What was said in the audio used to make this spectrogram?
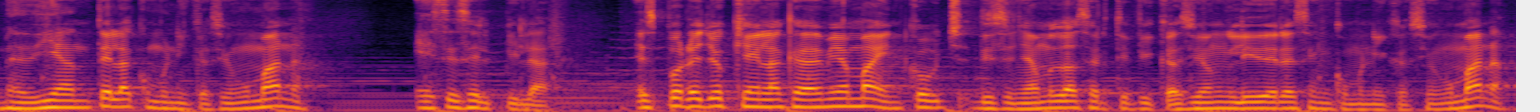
mediante la comunicación humana. Ese es el pilar. Es por ello que en la Academia Mind Coach diseñamos la certificación Líderes en Comunicación Humana,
